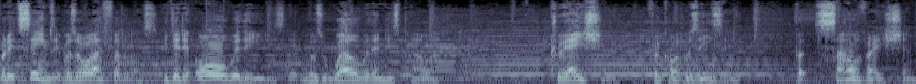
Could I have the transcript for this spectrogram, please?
But it seems it was all effortless. He did it all with ease. It was well within His power. Creation for God was easy, but salvation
